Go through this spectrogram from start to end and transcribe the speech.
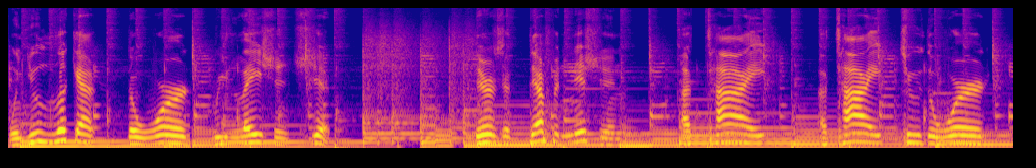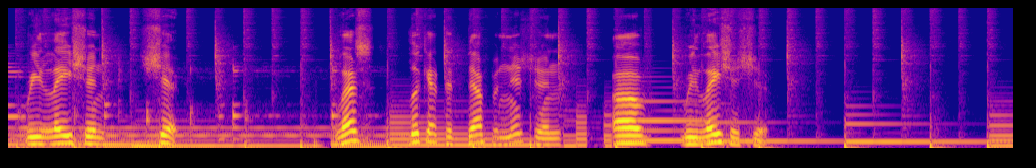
when you look at the word relationship, there's a definition a tied a tied to the word relationship. Let's look at the definition of relationship. I'm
